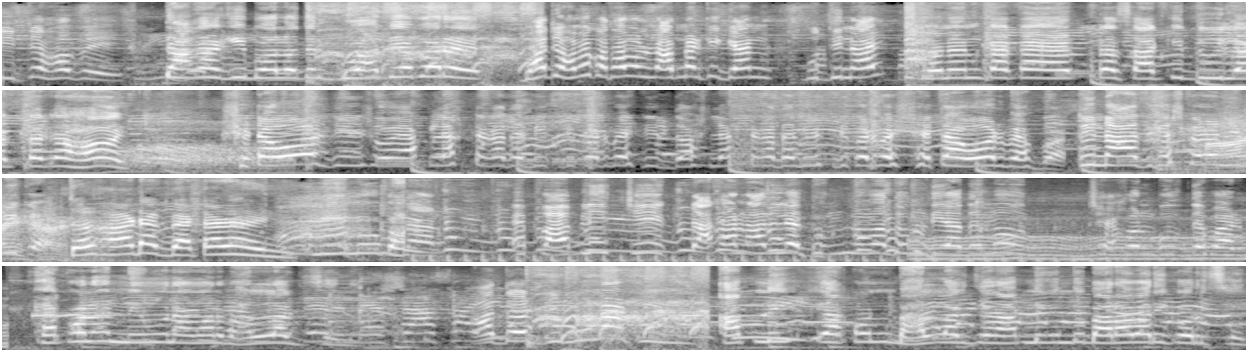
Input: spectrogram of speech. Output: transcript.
দিতে হবে। টাকা কি বল ওদের গুয়া দিয়ে পারে ভদ্র হবে কথা বলুন আপনার কি জ্ঞান বুদ্ধি নাই? শোনেন কাকা একটা চাকরি দুই লাখ টাকা হয়। সেটা ওর জিনিস ও এক লাখ টাকাতে বিক্রি করবে কি দশ লাখ টাকাতে বিক্রি করবে সেটা ওর ব্যাপার। তুই না জিজ্ঞেস করে নিবি তোর খাওয়াটা বেটার হয়নি। পাবলিক চিক টাকা না দিলে ধুমধুমা ধুম দিয়া দেবো এখন বুঝতে পারবি এখন আর নিমুন আমার ভালো লাগছে না। আদর দিব নাকি? আপনি এখন ভালো লাগছে না আপনি কিন্তু বাড়াবাড়ি করছেন।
